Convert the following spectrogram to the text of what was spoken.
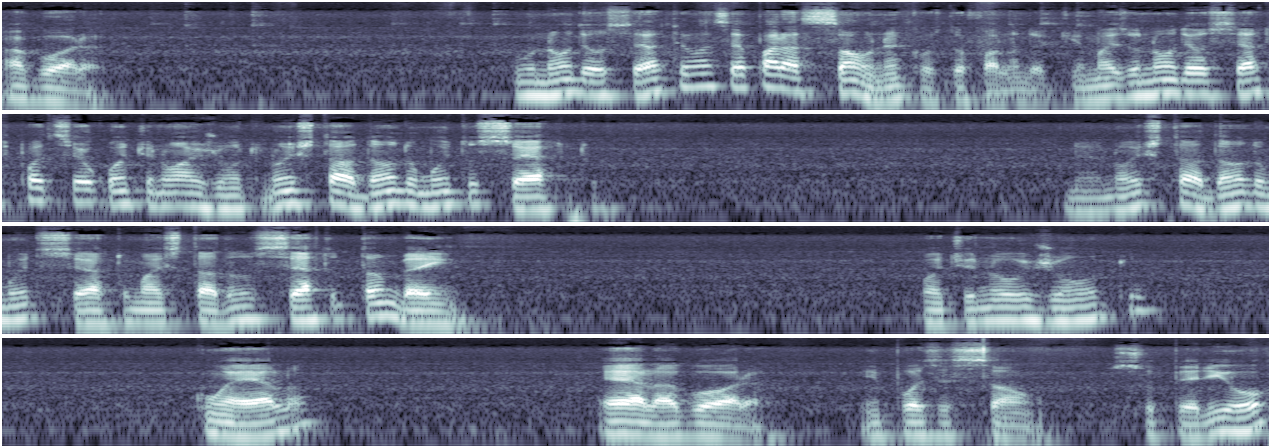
Agora, o não deu certo é uma separação, né? Que eu estou falando aqui. Mas o não deu certo pode ser eu continuar junto. Não está dando muito certo. Né? Não está dando muito certo, mas está dando certo também. Continuo junto com ela, ela agora em posição superior,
